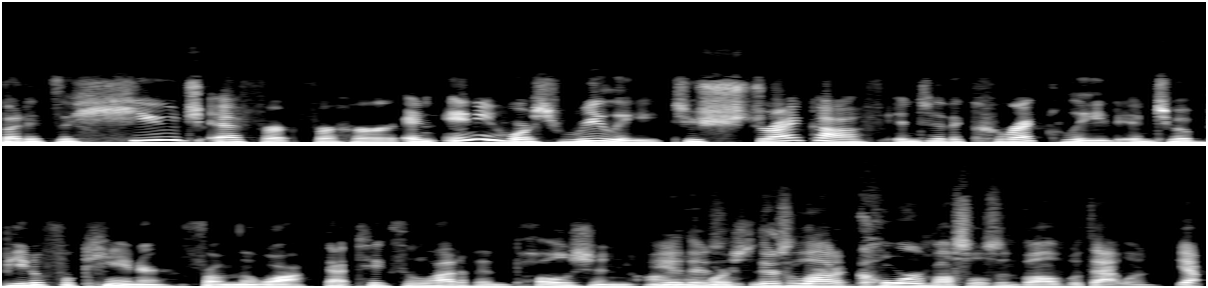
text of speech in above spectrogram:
but it's a huge effort for her and any horse really to strike off into the correct lead into a beautiful canter from the walk. That takes a lot of impulsion on yeah, the there's, horse's There's a lot of core muscles involved with that one. Yep.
